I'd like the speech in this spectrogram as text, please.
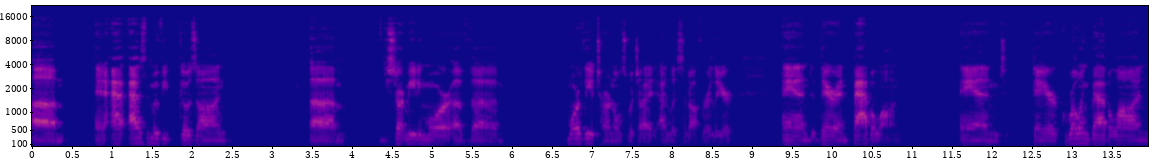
Um, and a, as the movie goes on, um, you start meeting more of the more of the Eternals, which I, I listed off earlier, and they're in Babylon, and they're growing Babylon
